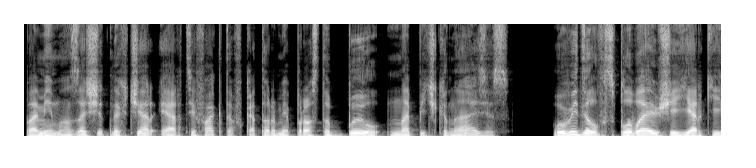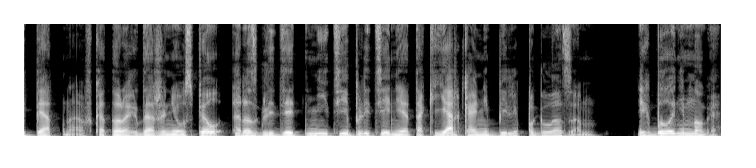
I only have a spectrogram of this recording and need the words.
Помимо защитных чар и артефактов, которыми просто был напичкан Азис, увидел всплывающие яркие пятна, в которых даже не успел разглядеть нити и плетения, так ярко они били по глазам. Их было немного.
